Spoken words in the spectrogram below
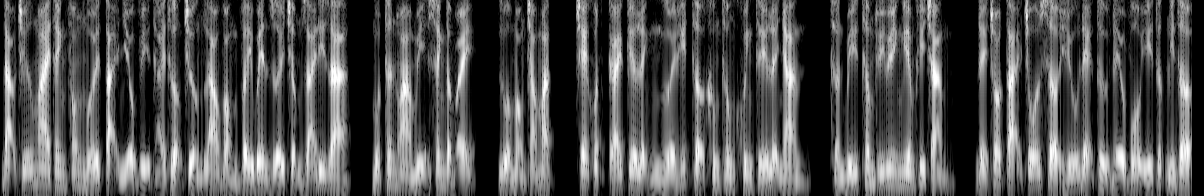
đạo chữ mai thanh phong mới tại nhiều vị thái thượng trưởng lão vòng vây bên dưới chậm rãi đi ra, một thân hoa mỹ xanh đầm váy, lụa mỏng cháo mặt, che khuất cái kia lệnh người hít thở không thông khuynh thế lệ nhan, thần bí thâm thúy uy nghiêm khí chẳng, để cho tại chỗ sở hữu đệ tử đều vô ý thức nín thở.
